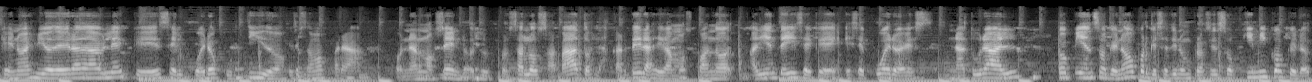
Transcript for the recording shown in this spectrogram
que no es biodegradable, que es el cuero curtido, que usamos para ponernos en, usar los zapatos, las carteras, digamos. Cuando alguien te dice que ese cuero es natural, yo pienso que no, porque ya tiene un proceso químico que lo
